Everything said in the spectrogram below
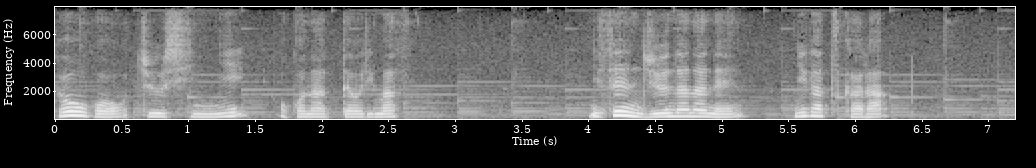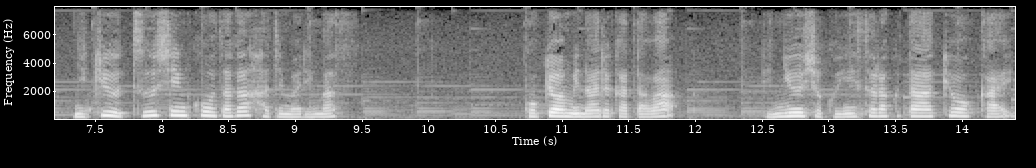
兵庫を中心に行っております。2017年2月から2級通信講座が始まります。ご興味のある方は、離乳食インストラクター協会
